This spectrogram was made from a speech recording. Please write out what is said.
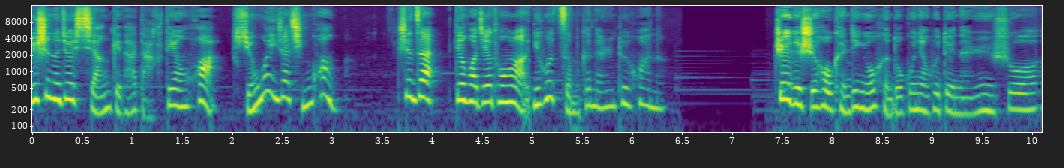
于是呢就想给他打个电话询问一下情况。现在电话接通了，你会怎么跟男人对话呢？这个时候肯定有很多姑娘会对男人说：“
